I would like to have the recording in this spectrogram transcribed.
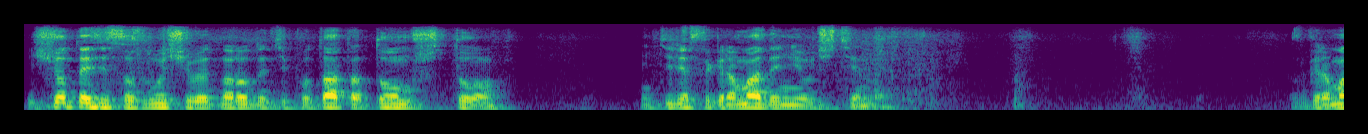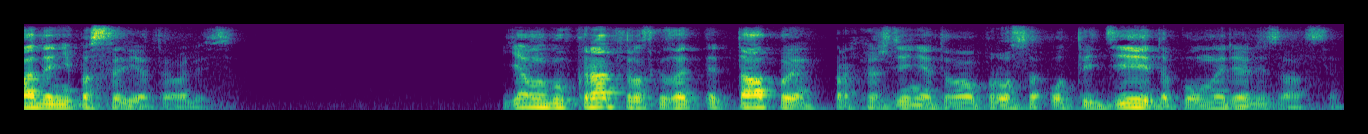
Еще тезис озвучивает народный депутат о том, что интересы громады не учтены. С громадой не посоветовались. Я могу вкратце рассказать этапы прохождения этого вопроса от идеи до полной реализации.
